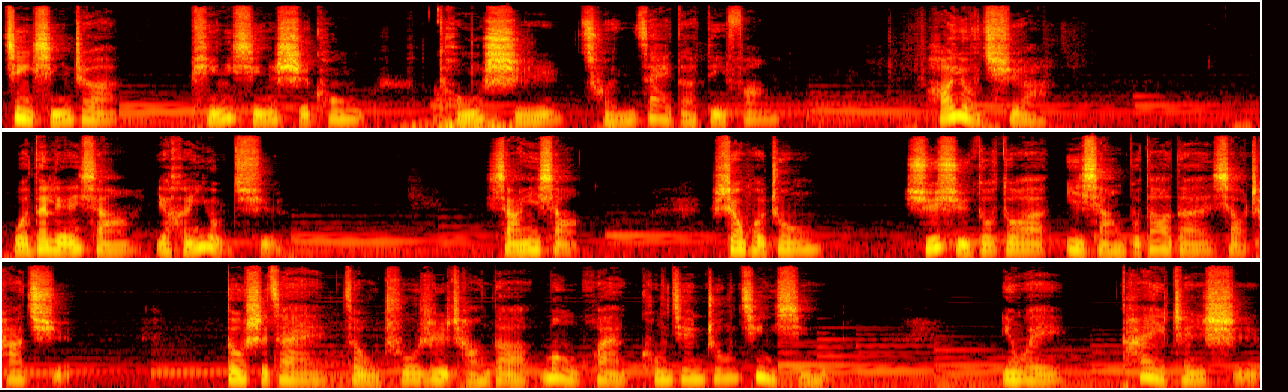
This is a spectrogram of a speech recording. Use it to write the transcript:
进行着平行时空同时存在的地方，好有趣啊！我的联想也很有趣。想一想，生活中许许多多意想不到的小插曲，都是在走出日常的梦幻空间中进行。因为太真实，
